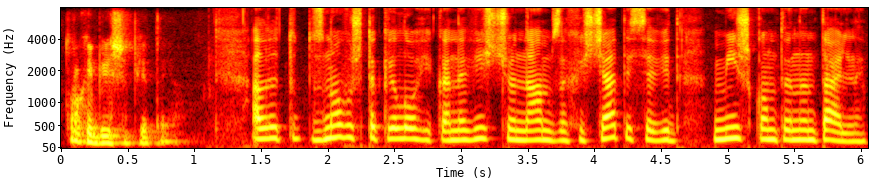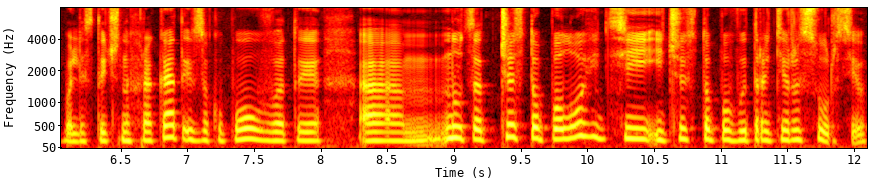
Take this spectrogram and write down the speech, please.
трохи більше п'яти. Але тут знову ж таки логіка, навіщо нам захищатися від міжконтинентальних балістичних ракет і закуповувати ем, ну це чисто по логіці і чисто по витраті ресурсів.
